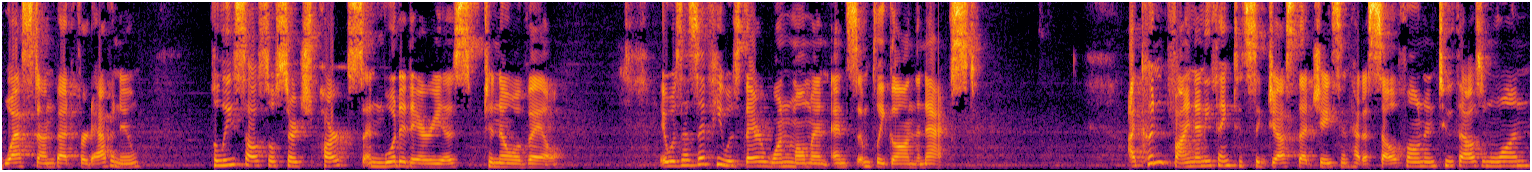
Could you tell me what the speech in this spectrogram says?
west on Bedford Avenue, police also searched parks and wooded areas to no avail. It was as if he was there one moment and simply gone the next. I couldn't find anything to suggest that Jason had a cell phone in 2001.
